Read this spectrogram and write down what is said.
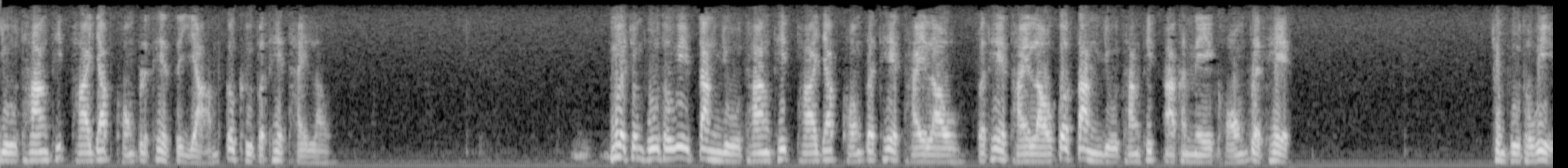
อยู่ทางทิศพายัพของประเทศสยามก็คือประเทศไทยเรา เมื่อชมพูทวีปตั้งอยู่ทางทิศพายัพของประเทศไทยเรา ประเทศไทยเราก็ตั้งอยู่ทางทิศอาคเนย์ของประเทศ ชมพูทวีป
